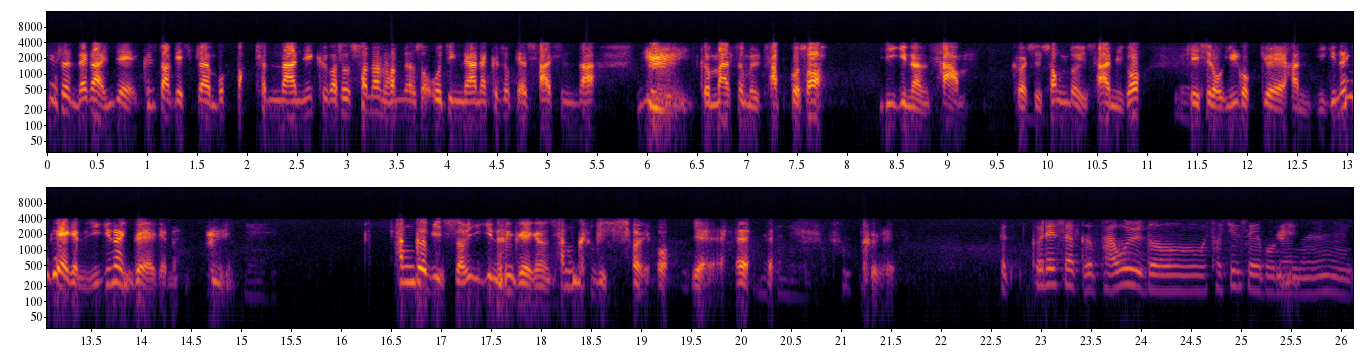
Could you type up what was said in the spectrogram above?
그래서 내가 이제 그리스도께 십자가에 못 박혔나니 그것을 선언하면서 오직 내 안에 그렇게 사신다. 그 말씀을 잡고서 이기는 삶. 그것이 성도의 삶이고 네. 계시록 일곱 교회 한 이기는 그에게는 이기는 그에게는 상급이 있어 이기는 그에게는 상급이 있어요. 예. 그래. 그- 그래서 그 바울도 서신서에 보면은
